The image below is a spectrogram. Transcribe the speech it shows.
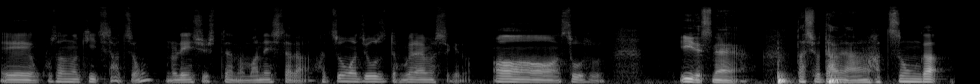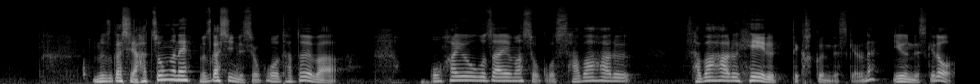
えー、お子さんが聞いてた発音の練習してたのを真似したら、発音は上手って褒められましたけど、ああ、そうそう。いいですね。私はダメだな。発音が難しい。発音がね、難しいんですよ。こう、例えば、おはようございますをこうサバハル、サバハルヘールって書くんですけどね、言うんですけど、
